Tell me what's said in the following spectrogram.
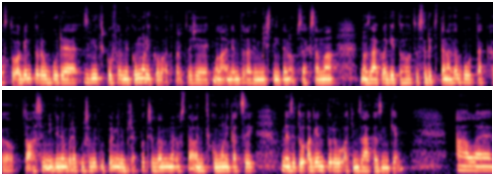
s tou agenturou bude z vnitřku firmy komunikovat, protože jakmile agentura vymýšlí ten obsah sama na základě toho, co se dočte na webu, tak to asi nikdy nebude působit úplně dobře. Potřebujeme neustále být v komunikaci mezi tou agenturou a tím zákazníkem. Ale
